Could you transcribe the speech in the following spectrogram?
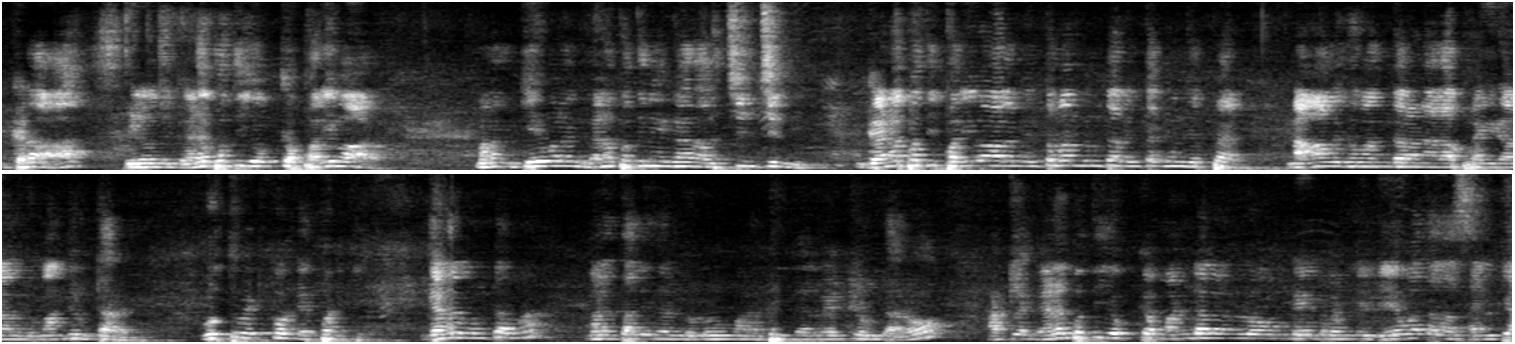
ఇక్కడ ఈరోజు గణపతి యొక్క పరివారం. మనం కేవలం గణపతినే కాదు అర్చించింది. గణపతి పరివారం ఎంతమంది ఉంటారు? ఇంతకుముందు చెప్పారు నాలుగు వందల నలభై నాలుగు మంది ఉంటారండి. గుర్తుపెట్టుకోండి ఎప్పటికీ. గణపతి ఉంటామా? మన తల్లిదండ్రులు మన పిల్లలు ఎట్లుంటారో అట్లా గణపతి యొక్క మండలంలో ఉండేటువంటి దేవతల సంఖ్య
